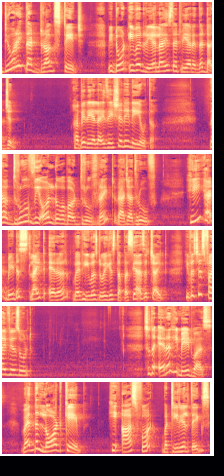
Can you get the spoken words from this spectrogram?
during that drug stage, we don't even realize that we are in the dungeon हमें realization ही नहीं होता now Dhruv we all know about Dhruv right? Raja Dhruv. He had made a slight error when he was doing his tapasya as a child. He was just 5 years old. So the error he made was when the Lord came he asked for material things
